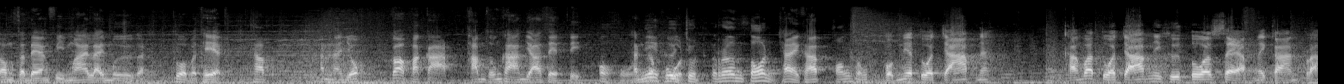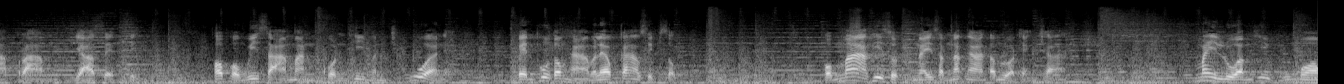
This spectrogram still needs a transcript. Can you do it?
ต้องแสดงฝีไม้ลายมือกันทั่วประเทศครับ ท่านนายก ก็ประกาศทำสงครามยาเสพติดโอ้โหท่านก็นี่พูคือดจุดเริ่มต้นใช่ครับ ของสงผมเนี่ยตัวจ้าบนะคำว่าตัวจ้าบนี่คือตัวแสบในการปราบปรามยาเสพติด เพราะผมวิสามันคนที่มันชั่วเนี่ย เป็นผู้ต้องหามาแล้ว 90ศพผมมากที่สุดในสำนักงานตำรวจแห่งชาติ ไม่รวมที่กูมอง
